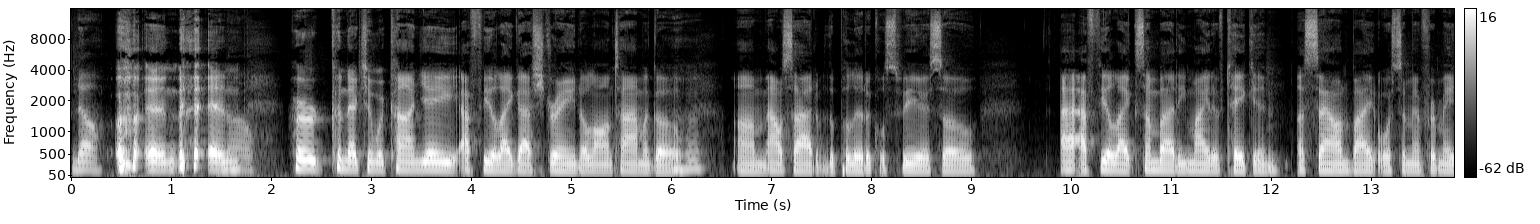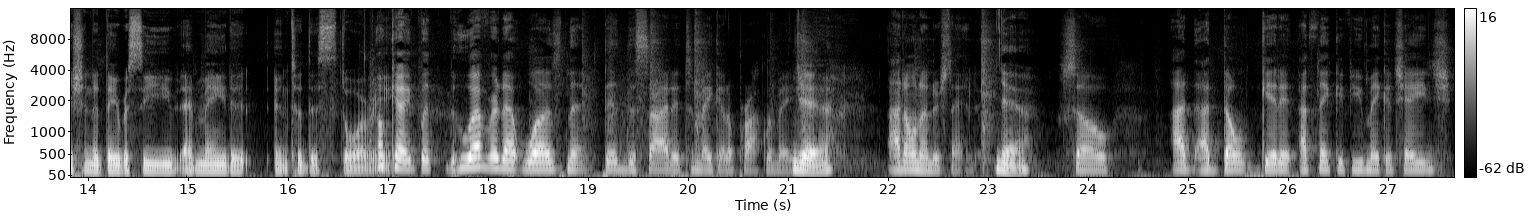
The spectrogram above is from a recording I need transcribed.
No, and and no. her connection with Kanye, I feel like got strained a long time ago, Mm-hmm. um, outside of the political sphere. So I, I feel like somebody might have taken a soundbite or some information that they received and made it into this story. Okay, but whoever that was that did decided to make it a proclamation, Yeah. I don't understand it. Yeah. So I I don't get it. I think if you make a change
